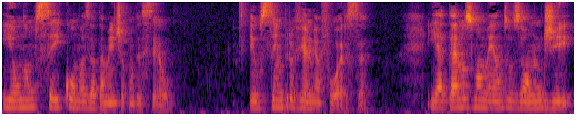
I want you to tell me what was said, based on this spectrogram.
E eu não sei como exatamente aconteceu. Eu sempre ouvi a minha força. E até nos momentos onde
